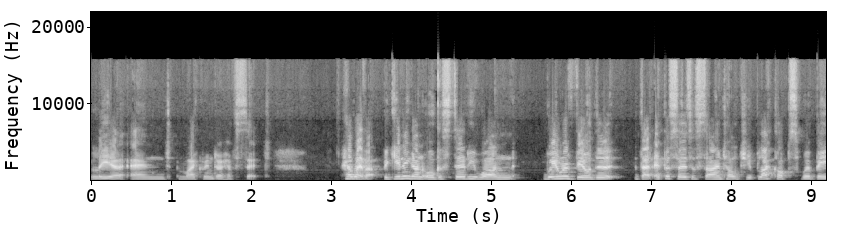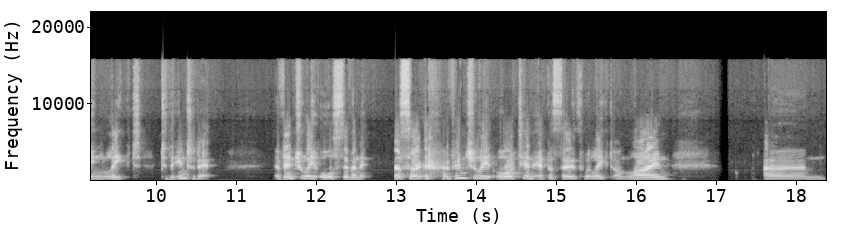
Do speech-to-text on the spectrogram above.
Leah and Mike Rinder have said. However, beginning on August 31, we revealed that, that episodes of Scientology Black Ops were being leaked to the internet. Eventually, all seven, uh, sorry, eventually all 10 episodes were leaked online. Um,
